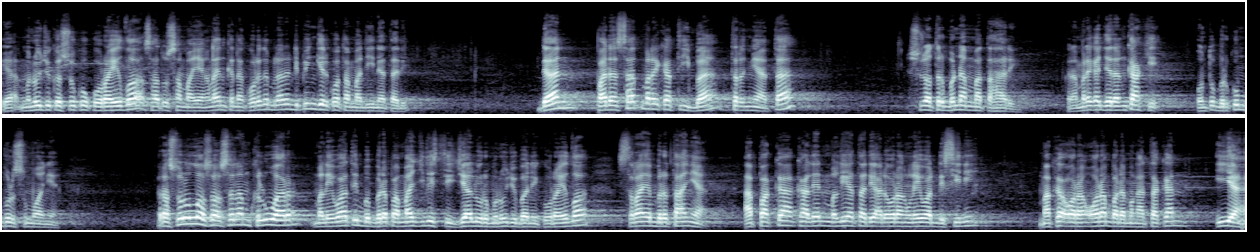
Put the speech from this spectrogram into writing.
ya menuju ke suku Quraidah satu sama yang lain karena Quraidah berada di pinggir kota Madinah tadi. Dan pada saat mereka tiba ternyata sudah terbenam matahari karena mereka jalan kaki untuk berkumpul semuanya. Rasulullah SAW keluar melewati beberapa majlis di jalur menuju Bani Quraidah seraya bertanya, apakah kalian melihat tadi ada orang lewat di sini? Maka orang-orang pada mengatakan, iya,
